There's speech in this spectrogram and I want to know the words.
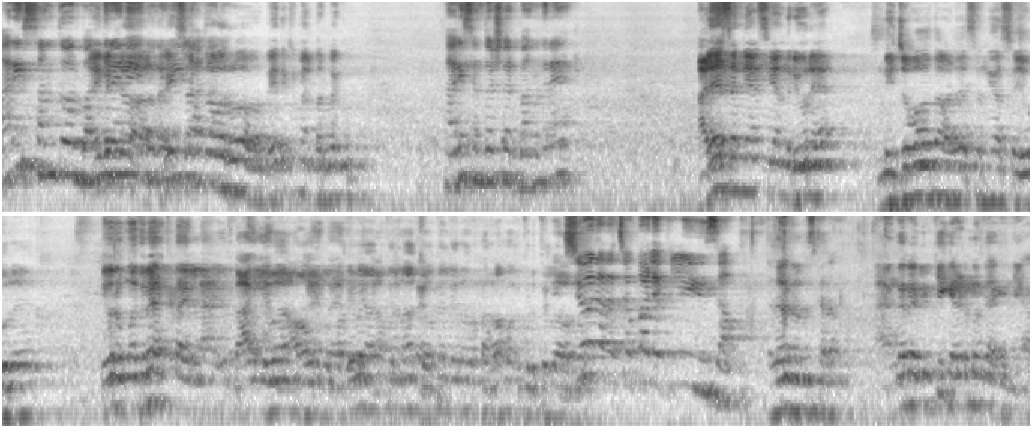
ಹರಿ ಸಂತೋರ್ ಬಂದ್ರೆ ಹರಿ ಸಂತೋರ್ ವೇದಿಕೆ ಮೇಲೆ ಬರಬೇಕು. ಹರಿ ಸಂತೋಷ್ ಅವರು ಬಂದ್ರೆ? ಹಳೆ ಸನ್ಯಾಸಿ ಅಂದ್ರೆ ಇವರೇ. ನಿಜವಾದ ಹಳೆ ಸನ್ಯಾಸಿ ಇವರೇ. ಇವ್ರು ಮದುವೆ ಆಗ್ತಾ ಇಲ್ಲ ಮದುವೆ ಆಗ್ತಿಲ್ಲ ಜೊತೆಲಿರೋರ್ನ ಆರಾಮಾಗಿ ಬಿಡ್ತಿಲ್ಲ ಚಪ್ಪಾಳೆ ಪ್ಲೀಸ್ ಎಲ್ಲರಿಗೂ ನಮಸ್ಕಾರ. ಹಂಗಾರೆ ವಿಕ್ಕಿಗೆ ಎರಡು ಮದುವೆ ಆಗಿದ್ಯಾ?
